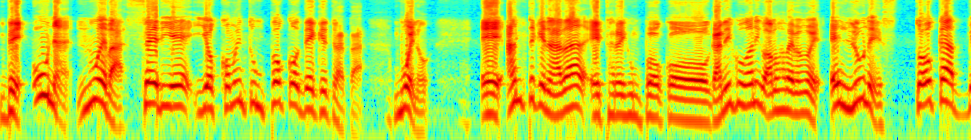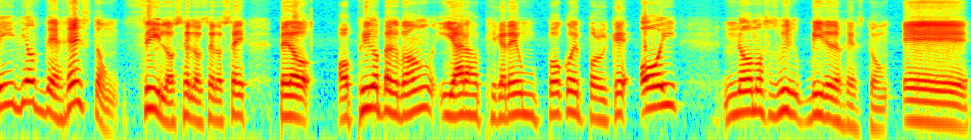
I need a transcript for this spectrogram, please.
de una nueva serie y os comento un poco de qué trata Bueno, eh, antes que nada estaréis un poco... Ganico, Ganico, vamos a ver, vamos a ver, es lunes, toca vídeos de Redstone Sí, lo sé, lo sé, lo sé, pero os pido perdón y ahora os explicaré un poco el por qué hoy no vamos a subir vídeos de Redstone Eh...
